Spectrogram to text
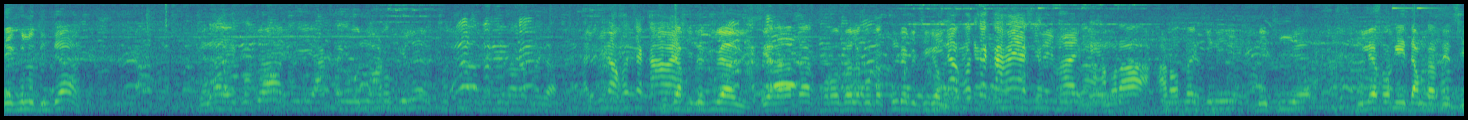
দেখল দিনটা। খরচ হলে গোটা কুঁড়ে বেশি খাব আমরা হাটতে কিনি দেখিয়ে তুলে তোকে দামটা দিয়েছি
